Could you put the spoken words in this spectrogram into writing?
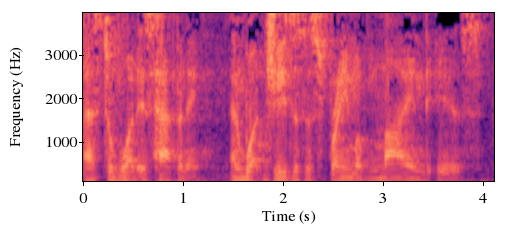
as to what is happening and what Jesus' frame of mind is.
